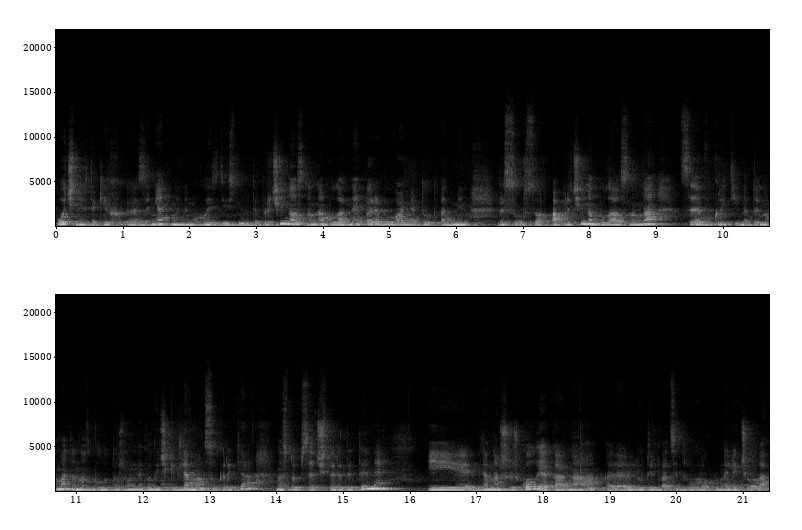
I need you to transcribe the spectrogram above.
Очних таких е, занять ми не могли здійснювати. Причина основна була не перебування тут адмінресурсу, а причина була основна це в укритті. На той момент у нас було дуже невеличке для нас укриття на 154 дитини. І для нашої школи, яка на е, лютий 22 року налічувала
